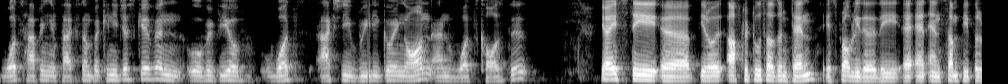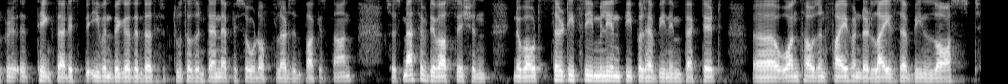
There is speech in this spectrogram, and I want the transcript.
what's happening in Pakistan, but can you just give an overview of what's actually really going on and what's caused it? Yeah, it's the uh, you know after 2010, it's probably the the and, and some people think that it's even bigger than the 2010 episode of floods in Pakistan. So it's massive devastation. Know, about 33 million people have been impacted. Uh, 1,500 lives have been lost.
